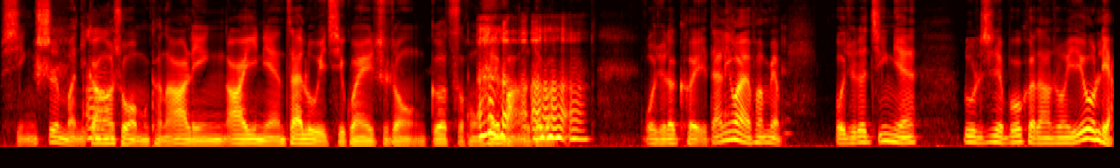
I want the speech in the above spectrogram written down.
形式嘛。你刚嗯刚说我们可能二零二一年再录一期关于这种歌词红黑榜的，对吧？嗯嗯我觉得可以。但另外一方面，我觉得今年录的这些播客当中也有两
